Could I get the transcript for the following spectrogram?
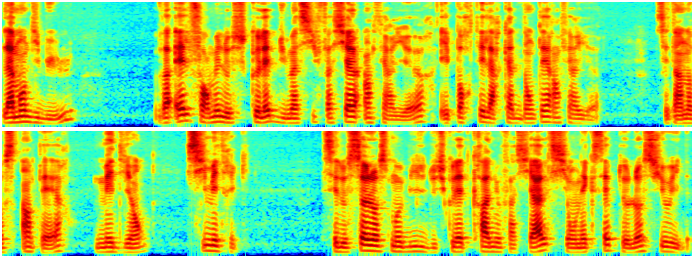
La mandibule va elle former le squelette du massif facial inférieur et porter l'arcade dentaire inférieure. C'est un os impair, médian, symétrique. C'est le seul os mobile du squelette crânio-facial si on accepte l'osioïde.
